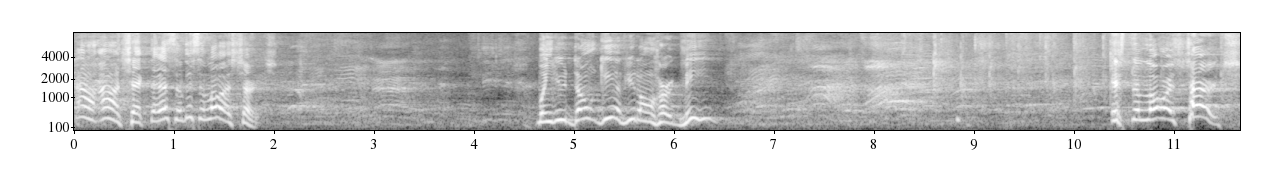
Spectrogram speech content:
don't, I don't check that. That's a, this is a Lord's church. When you don't give, you don't hurt me. It's the Lord's church.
